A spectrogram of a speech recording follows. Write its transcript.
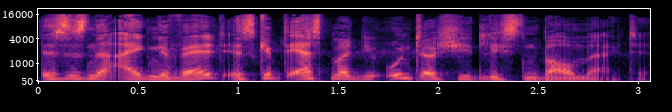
es ist eine eigene Welt. Es gibt erstmal die unterschiedlichsten Baumärkte.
